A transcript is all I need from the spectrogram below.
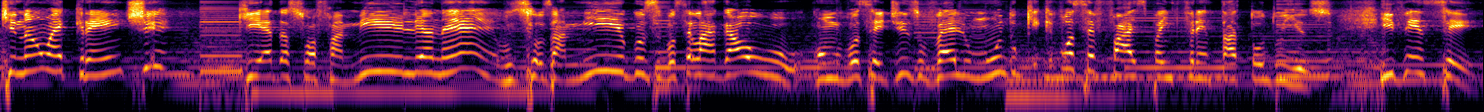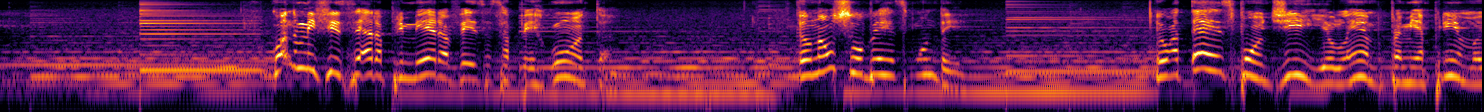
que não é crente, que é da sua família, né? Os seus amigos, você largar o, como você diz, o velho mundo, o que, que você faz para enfrentar tudo isso e vencer? Quando me fizeram a primeira vez essa pergunta, eu não soube responder. Eu até respondi, eu lembro para minha prima,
